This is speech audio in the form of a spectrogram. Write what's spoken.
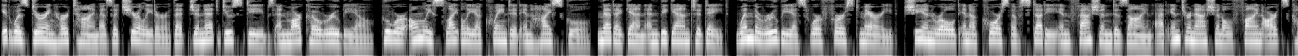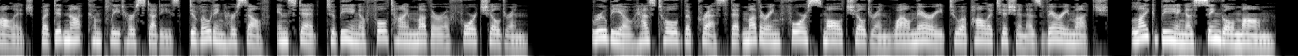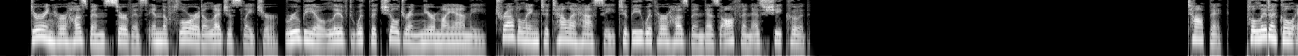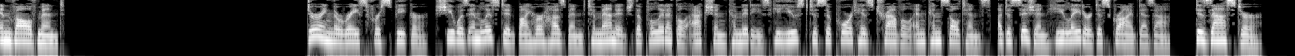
It was during her time as a cheerleader that Jeanette Dousdebes and Marco Rubio, who were only slightly acquainted in high school, met again and began to date. When the Rubios were first married, she enrolled in a course of study in fashion design at International Fine Arts College, but did not complete her studies, devoting herself, instead, to being a full-time mother of four children. Rubio has told the press that mothering four small children while married to a politician is very much like being a single mom. During her husband's service in the Florida legislature, Rubio lived with the children near Miami, traveling to Tallahassee to be with her husband as often as she could. Topic: Political involvement. During the race for Speaker, she was enlisted by her husband to manage the political action committees he used to support his travel and consultants, a decision he later described as a «disaster»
